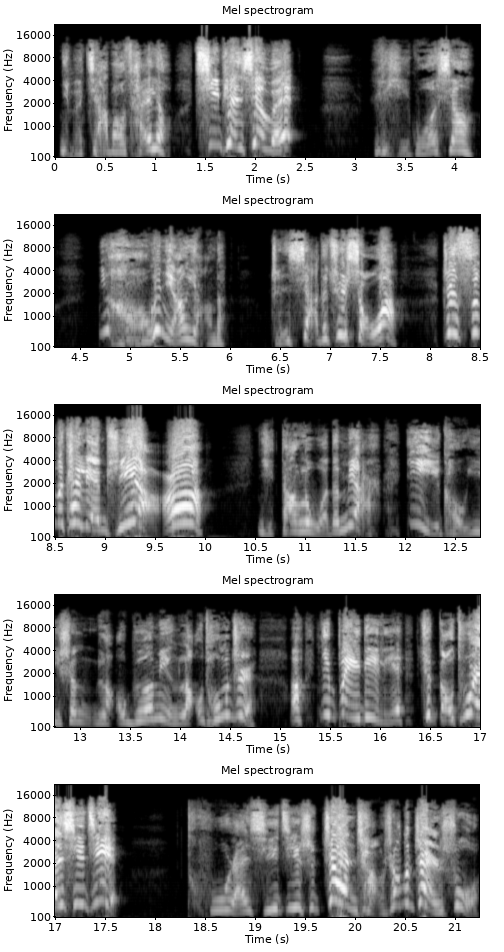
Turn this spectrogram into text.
你们家暴材料，欺骗县委！李国香，你好个娘养的，真下得去手啊！真撕得开脸皮呀！啊！你当了我的面一口一声老革命、老同志啊！你背地里却搞突然袭击！”突然袭击是战场上的战术，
